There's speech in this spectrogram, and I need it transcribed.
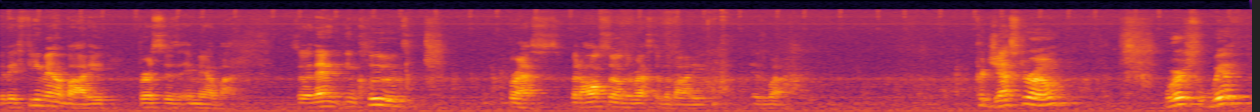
with a female body versus a male body. So that includes breasts, but also the rest of the body as well. Progesterone works with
